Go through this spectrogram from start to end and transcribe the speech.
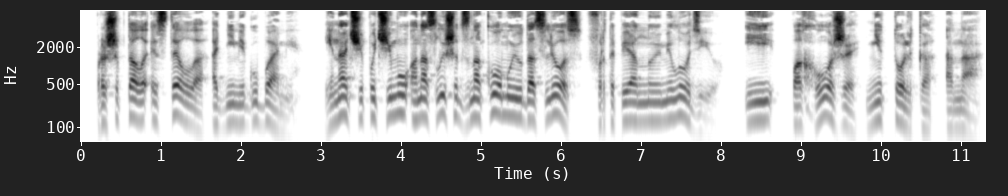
— прошептала Эстелла одними губами. Иначе почему она слышит знакомую до слез фортепианную мелодию? И, похоже, не только она.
